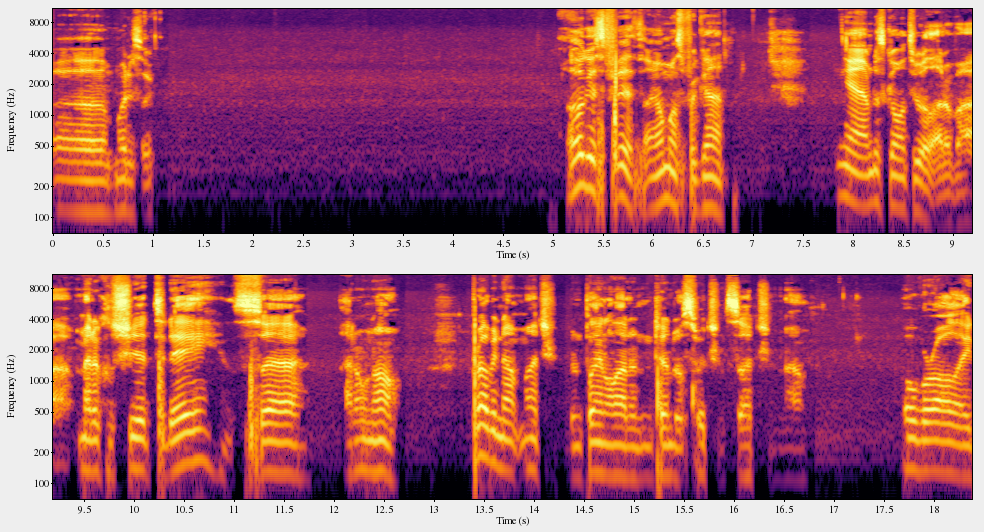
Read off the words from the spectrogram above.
uh, what is it? August 5th, I almost forgot. Yeah, I'm just going through a lot of uh, medical shit today. It's, uh, I don't know probably not much. Been playing a lot of Nintendo Switch and such. And um, overall, I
